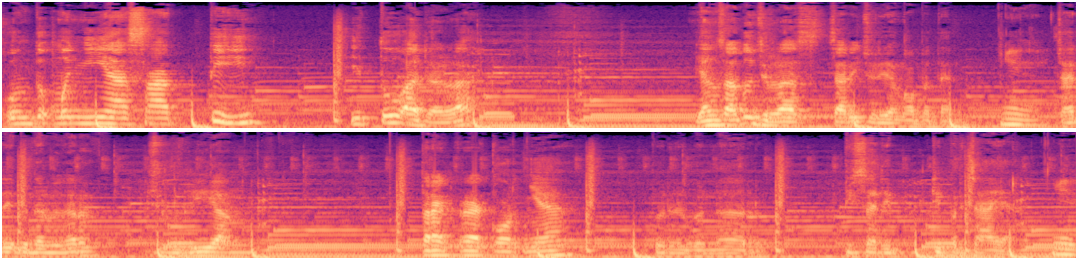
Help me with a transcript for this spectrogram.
untuk menyiasati itu adalah yang satu jelas cari juri yang kompeten. Iya. Cari benar-benar juri yang track recordnya benar-benar bisa di- dipercaya. Iya.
